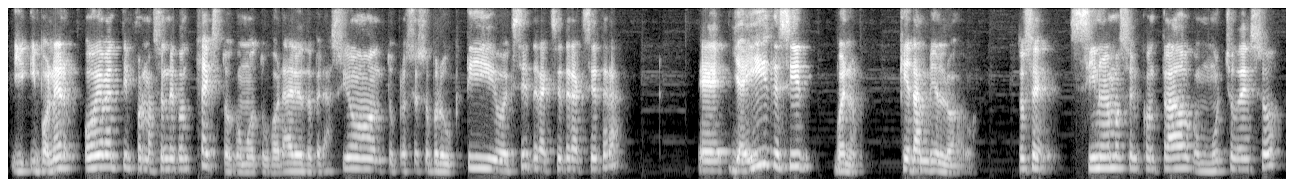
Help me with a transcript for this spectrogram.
y, y poner, obviamente, información de contexto, como tus horarios de operación, tu proceso productivo, etcétera, etcétera, etcétera. Eh, y ahí decir, bueno, ¿qué también lo hago? Entonces, si nos hemos encontrado con mucho de eso,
